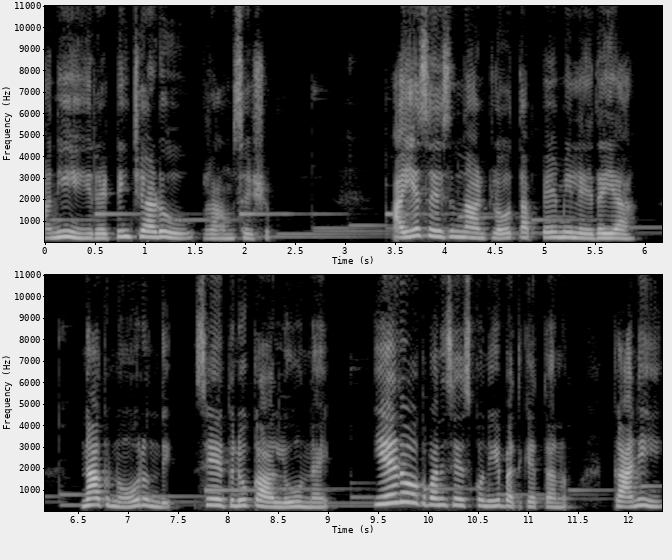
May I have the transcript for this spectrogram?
అని రెట్టించాడు రామశేషు అయ్య చేసిన దాంట్లో తప్పేమీ లేదయ్యా. నాకు నోరుంది. చేతులు కాళ్ళు ఉన్నాయి. ఏదో ఒక పని చేసుకొని బతికేస్తాను కానీ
